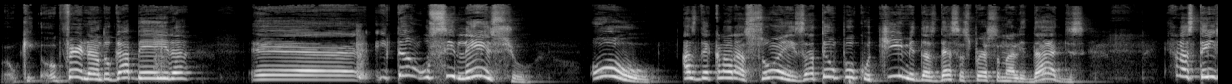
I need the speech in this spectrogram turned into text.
o, o Fernando Gabeira. É, então, o silêncio ou as declarações até um pouco tímidas dessas personalidades, elas têm,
